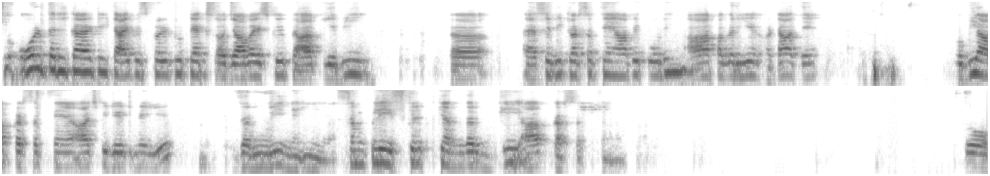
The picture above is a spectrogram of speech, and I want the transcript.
जो ओल्ड तरीका है टाइप इक्वल टू टेक्स्ट और जावा स्क्रिप्ट आप ये भी आ, ऐसे भी कर सकते हैं यहाँ पे कोडिंग आप अगर ये हटा दें तो भी आप कर सकते हैं। आज की डेट में ये ज़रूरी नहीं है। सिंपली स्क्रिप्ट के अंदर भी आप कर सकते हैं। तो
